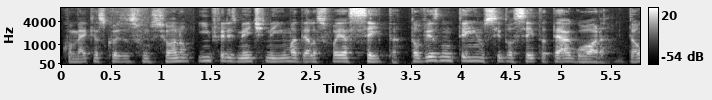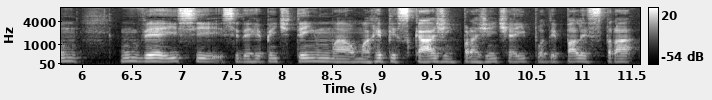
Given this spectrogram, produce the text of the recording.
como é que as coisas funcionam. E infelizmente nenhuma delas foi aceita. Talvez não tenham sido aceita até agora. Então, Vamos ver aí se, se de repente tem uma, uma repescagem para a gente aí poder palestrar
